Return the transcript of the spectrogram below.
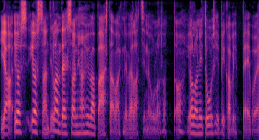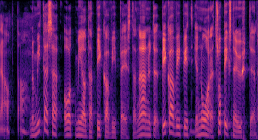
ja jos jossain tilanteessa on ihan hyvä päästä vaikka ne velat sinne ulosottoon, jolloin niitä uusia pikavippejä voi enää ottaa. No mitä sä oot mieltä pikavipeistä? Nämä nyt pikavipit ja nuoret, sopiks ne yhteen?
